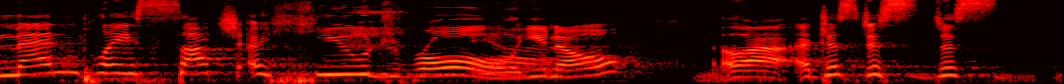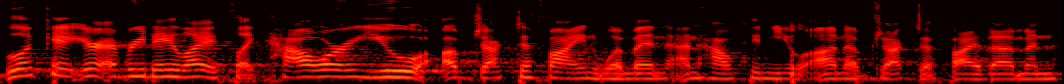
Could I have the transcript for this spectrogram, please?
men play such a huge role. Yeah. You know, uh, just just just look at your everyday life. Like, how are you objectifying women, and how can you unobjectify them, and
